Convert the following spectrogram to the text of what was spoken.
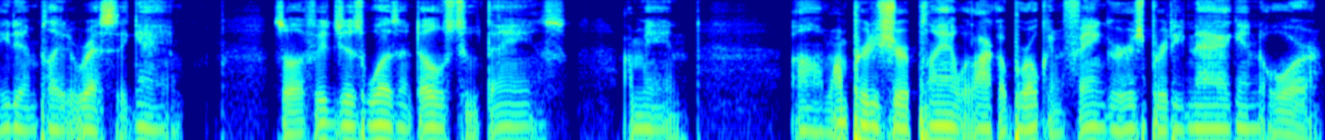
he didn't play the rest of the game. So if it just wasn't those two things, I mean, um, I'm pretty sure playing with like a broken finger is pretty nagging or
